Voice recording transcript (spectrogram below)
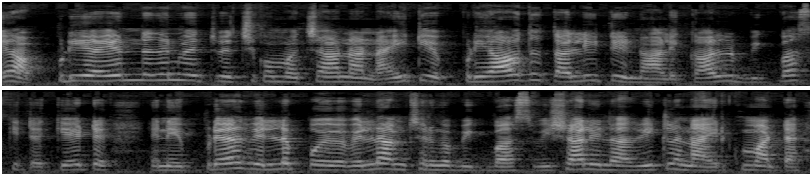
ஏ அப்படி ஆயிருந்ததுன்னு வச்சு வச்சுக்கோ மச்சான் நான் நைட்டு எப்படியாவது தள்ளிட்டு நாளைக்கு காலையில் பிக் பாஸ் கிட்ட கேட்டு என்னை எப்படியாவது வெளில போய் வெளில அமைச்சிருங்க பிக் பாஸ் விஷால் இல்லாத வீட்டில் நான் இருக்க மாட்டேன்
